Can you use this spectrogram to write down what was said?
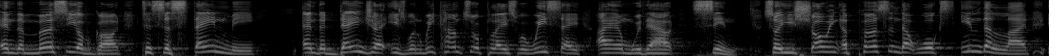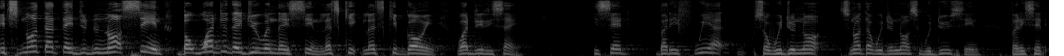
and the mercy of God to sustain me and the danger is when we come to a place where we say, I am without sin. So he's showing a person that walks in the light, it's not that they do not sin, but what do they do when they sin? Let's keep let's keep going. What did he say? He said, but if we are so we do not, it's not that we do not so we do sin, but he said,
